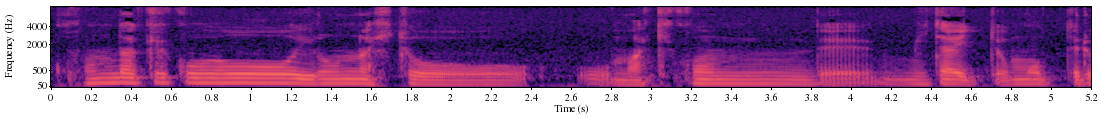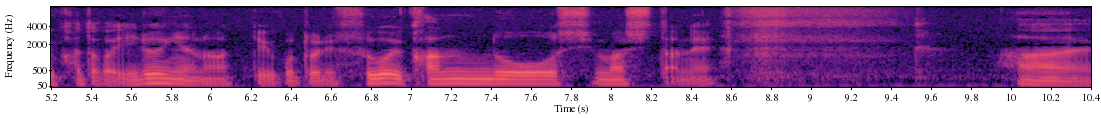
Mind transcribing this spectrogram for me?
こんだけこういろんな人を巻き込んでみたいって思ってる方がいるんやなっていうことにすごい感動しましたね。は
